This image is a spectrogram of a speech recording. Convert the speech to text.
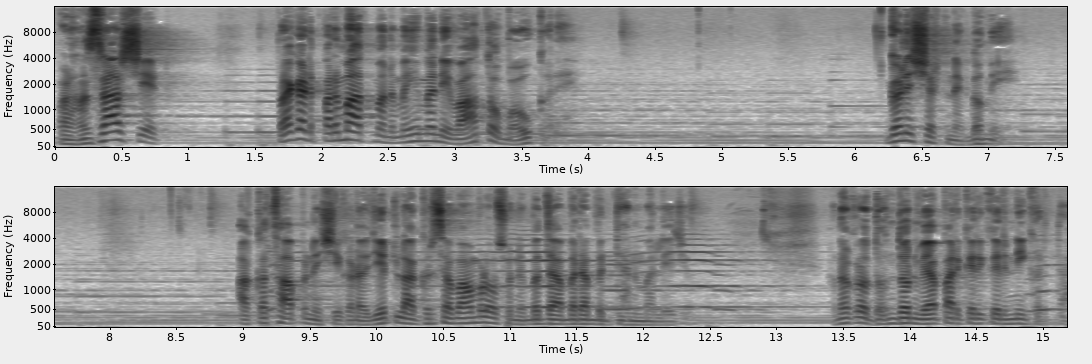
પણ હંસરાજ શેઠ પ્રગટ પરમાત્માને મહિમાની વાતો બહુ કરે. ગણેશ શેઠને ગમે. આ કથા આપણને શીખડાવે જેટલા ઘર સાંભળો છો ને બધા બરાબર ધ્યાનમાં લેજો. નકરો ધંધો વેપાર કરી કરી નહીં કરતા.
